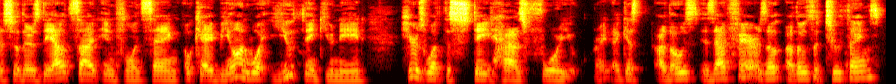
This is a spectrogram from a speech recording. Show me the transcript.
So there's the outside influence saying, okay, beyond what you think you need, here's what the state has for you, right? I guess are those is that fair? Is those, are those the two things?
